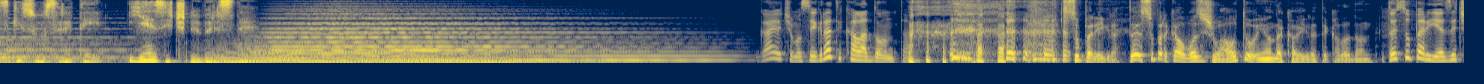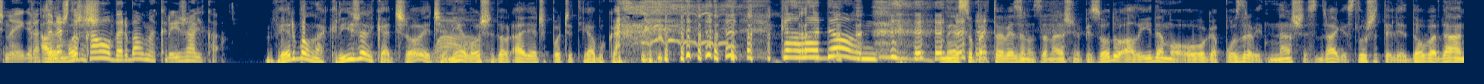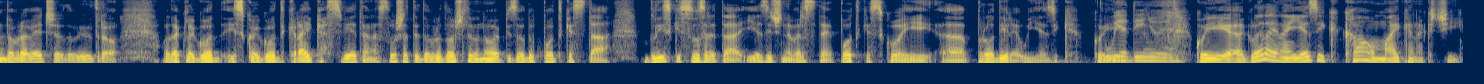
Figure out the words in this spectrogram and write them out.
Bliski susreti jezične vrste Gajo, ćemo se igrati kaladonta. super igra. To je super kao voziš u autu i onda kao igrate kaladont. To je super jezična igra. To Ali je nešto možeš- kao verbalna križaljka. Verbalna križaljka, čovječe, Wow. nije loše. Dobro, ajde, ja ću početi jabuka. Kaladont! ne, super, to je vezano za današnju epizodu, ali idemo ovoga pozdraviti naše drage slušatelje. Dobar dan, dobra večer, dobro jutro, odakle god, iz koje god krajka svijeta nas slušate. Dobrodošli u novu epizodu podcasta Bliski susreta jezične vrste, podcast koji a, prodire u jezik. Koji, Ujedinjuje. koji e, gleda na jezik kao majka na kći.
